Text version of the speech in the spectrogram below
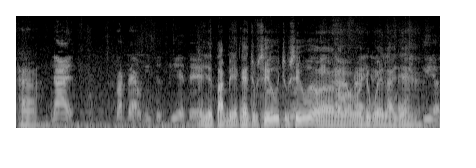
À này vắt vẻo đi từ kia thế bây giờ tạm biệt nghe chút xíu chút xíu là là cái nha. bên kia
